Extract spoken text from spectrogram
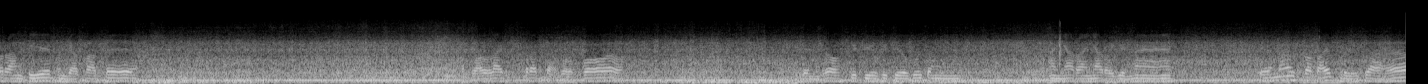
Kurang piye pendapatnya apa like subscribe gak apa-apa? Video-video ku teng anyar-anyar gini. Karena pokoknya berusaha.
